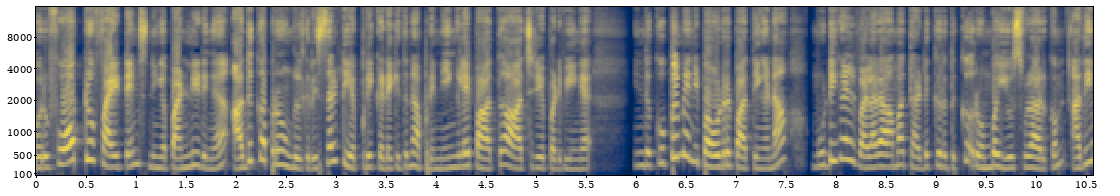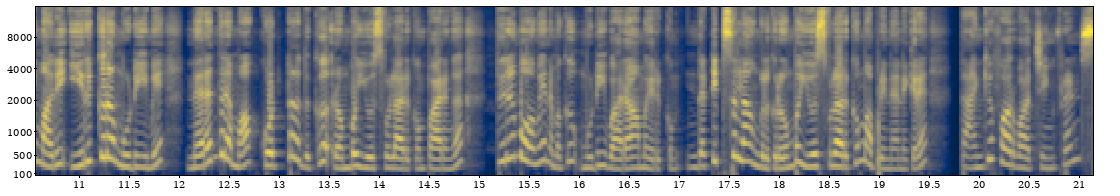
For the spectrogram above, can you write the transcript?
ஒரு ஃபோர் டு ஃபைவ் டைம்ஸ் நீங்கள் பண்ணிவிடுங்க அதுக்கப்புறம் உங்களுக்கு ரிசல்ட் எப்படி கிடைக்குதுன்னு அப்படி நீங்களே பார்த்து ஆச்சரியப்படுவீங்க. இந்த குப்பைமேனி பவுடர் பார்த்தீங்கன்னா முடிகள் வளராமல் தடுக்கிறதுக்கு ரொம்ப யூஸ்ஃபுல்லாக இருக்கும். அதே மாதிரி இருக்கிற முடியுமே நிரந்தரமாக கொட்டுறதுக்கு ரொம்ப யூஸ்ஃபுல்லாக இருக்கும் பாருங்கள் திரும்பவுமே நமக்கு முடி வராமல் இருக்கும். இந்த டிப்ஸ் எல்லாம் உங்களுக்கு ரொம்ப யூஸ்ஃபுல்லாக இருக்கும் அப்படின்னு நினைக்கிறேன். தேங்க்யூ ஃபார் வாட்சிங் ஃப்ரெண்ட்ஸ்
